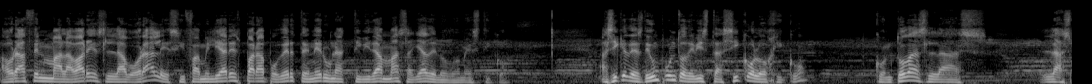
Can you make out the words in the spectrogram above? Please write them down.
Ahora hacen malabares laborales y familiares para poder tener una actividad más allá de lo doméstico. Así que desde un punto de vista psicológico, con todas las, las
